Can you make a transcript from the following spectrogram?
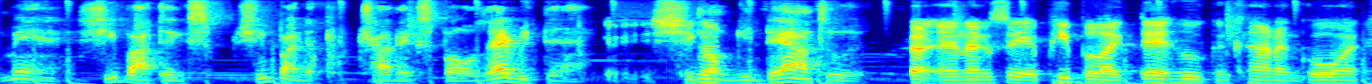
man, she about to she about to try to expose everything. She gonna, gonna get down to it. And like I said, people like that who can kind of go in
